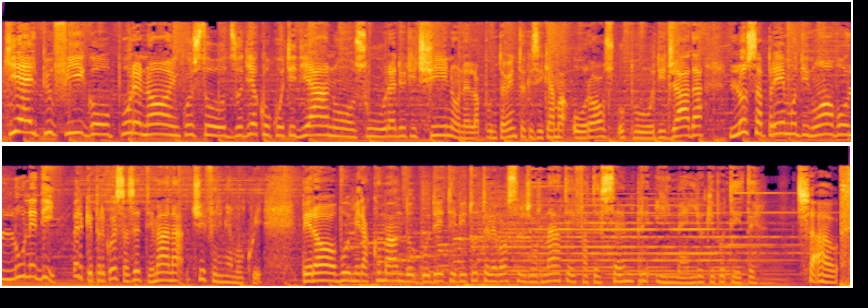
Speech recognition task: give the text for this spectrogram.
Chi è il più figo oppure no in questo zodiaco quotidiano su Radio Ticino nell'appuntamento che si chiama Oroscopo di Giada lo sapremo di nuovo lunedì, perché per questa settimana ci fermiamo qui. Però voi mi raccomando, godetevi tutte le vostre giornate e fate sempre il meglio che potete. Ciao!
